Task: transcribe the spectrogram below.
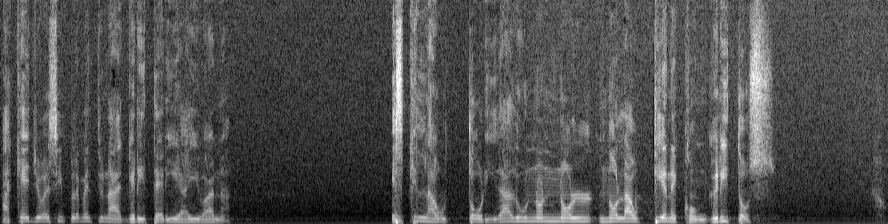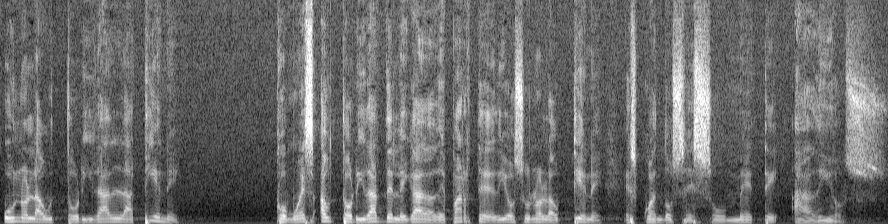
Aquello es simplemente una gritería ivana. Es que la autoridad uno no, no la obtiene con gritos uno la autoridad la tiene. Como es autoridad delegada de parte de Dios, uno la obtiene, es cuando se somete a Dios.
